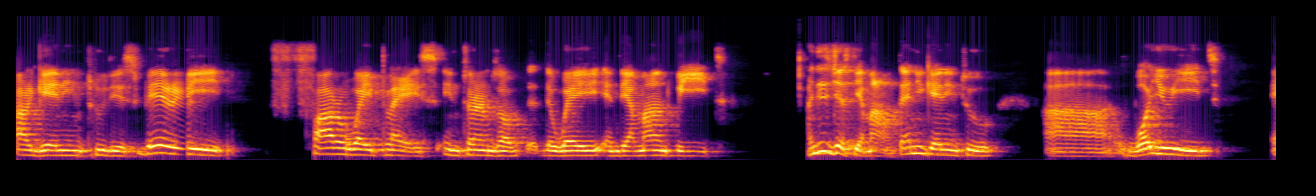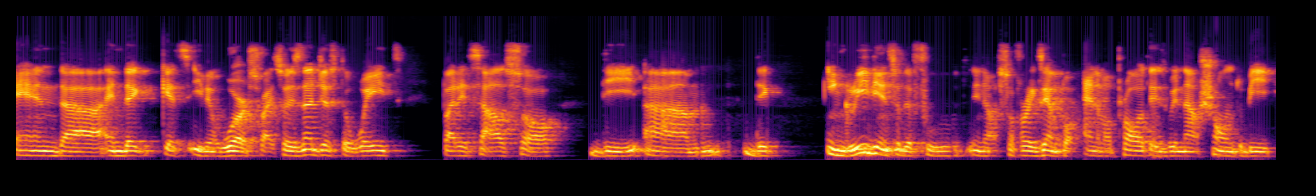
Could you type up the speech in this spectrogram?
are getting to this very faraway place in terms of the way and the amount we eat. And this is just the amount. Then you get into uh, what you eat, and uh, and that gets even worse, right? So it's not just the weight, but it's also the um, the ingredients of the food. You know, so for example, animal proteins were now shown to be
